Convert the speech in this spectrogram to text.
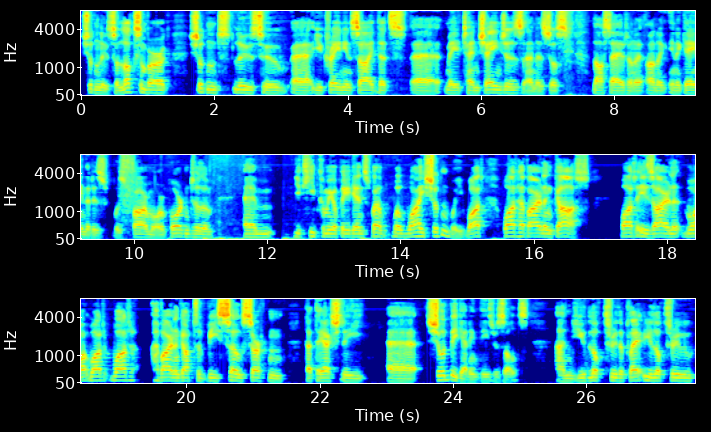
shouldn't lose to Luxembourg, shouldn't lose to uh, Ukrainian side that's uh, made ten changes and has just lost out on a, on a, in a game that is was far more important to them. Um, you keep coming up against well, well, why shouldn't we? What what have Ireland got? What is Ireland? What what what have Ireland got to be so certain that they actually uh, should be getting these results? and you look through the play, you look through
